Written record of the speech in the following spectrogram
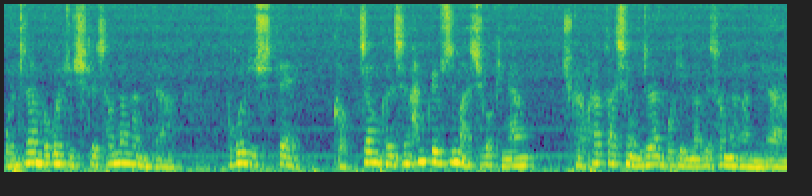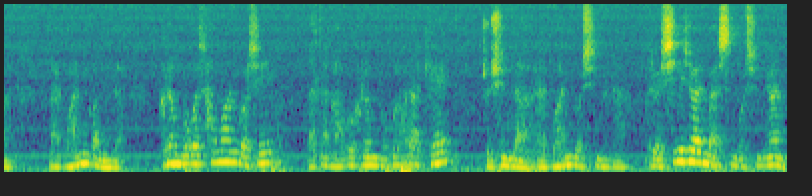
온전한 복을 주시길 소망합니다. 복을 주실 때 걱정, 근심 함께 주지 마시고 그냥 주가 허락하신 온전한 복이 임하길 소망합니다. 라고 하는 겁니다. 그런 복을 사모한 것이 나타나고 그런 복을 허락해 주신다라고 하는 것입니다. 그리고 12절 말씀 보시면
